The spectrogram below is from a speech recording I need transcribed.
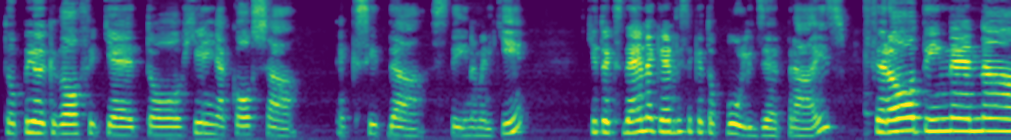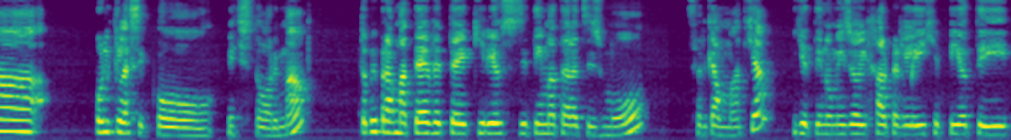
το οποίο εκδόθηκε το 1960 στην Αμερική και το 61 κέρδισε και το Pulitzer Prize. Θεωρώ ότι είναι ένα πολύ κλασικό μυθιστόρημα, το οποίο πραγματεύεται κυρίως ζητήματα ρατσισμού, στα δικά μου μάτια, γιατί νομίζω η Harper Lee είχε πει ότι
